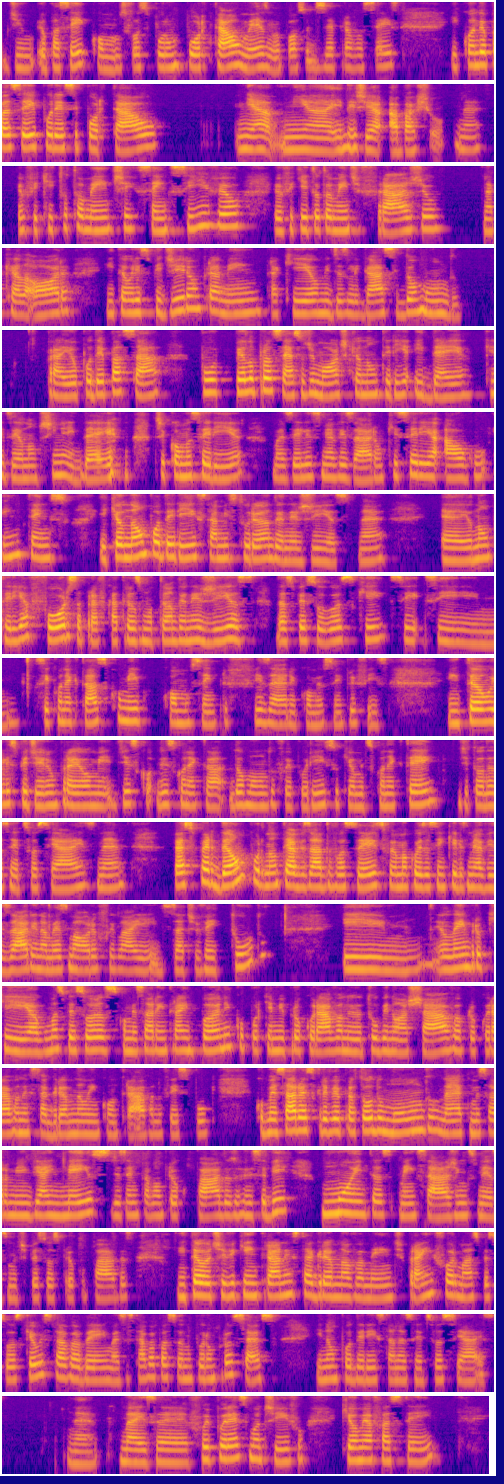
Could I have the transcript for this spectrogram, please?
de, eu passei como se fosse por um portal mesmo, eu posso dizer para vocês, e quando eu passei por esse portal, minha, minha energia abaixou, né? Eu fiquei totalmente sensível, eu fiquei totalmente frágil naquela hora, então eles pediram para mim para que eu me desligasse do mundo, para eu poder passar por, pelo processo de morte que eu não teria ideia, quer dizer, eu não tinha ideia de como seria, mas eles me avisaram que seria algo intenso e que eu não poderia estar misturando energias, né? É, eu não teria força para ficar transmutando energias das pessoas que se, se, se conectassem comigo, como sempre fizeram e como eu sempre fiz. Então, eles pediram para eu me desconectar do mundo, foi por isso que eu me desconectei de todas as redes sociais, né? Peço perdão por não ter avisado vocês, foi uma coisa assim que eles me avisaram e na mesma hora eu fui lá e desativei tudo. E eu lembro que algumas pessoas começaram a entrar em pânico porque me procurava no YouTube e não achava, procurava no Instagram não encontrava, no Facebook. Começaram a escrever para todo mundo, né? Começaram a me enviar e-mails dizendo que estavam preocupados. Eu recebi muitas mensagens mesmo de pessoas preocupadas. Então eu tive que entrar no Instagram novamente para informar as pessoas que eu estava bem, mas estava passando por um processo e não poderia estar nas redes sociais, né? Mas é, foi por esse motivo que eu me afastei.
